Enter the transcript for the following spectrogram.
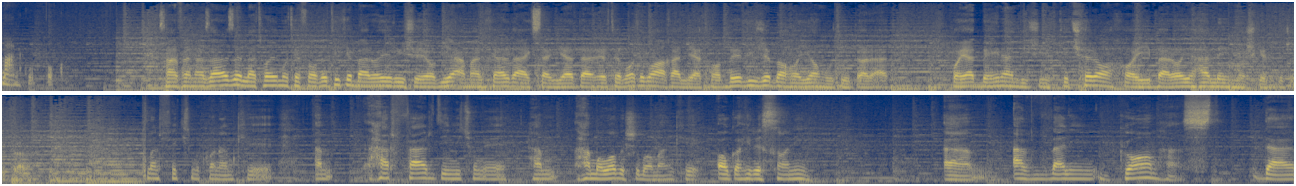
منکوب بکنن. صرف نظر از علتهای متفاوتی که برای ریشه یابی عملکرد اکثریت در ارتباط با اقلیت ها به ویژه بهاییان وجود دارد. باید به این اندیشید که چه راههایی برای حل این مشکل وجود دارد. من فکر می‌کنم که هر فردی می‌تونه هم هماوا بشه با من که آگاهی رسانی. اولین گام هست در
